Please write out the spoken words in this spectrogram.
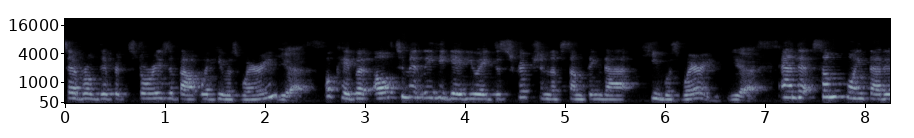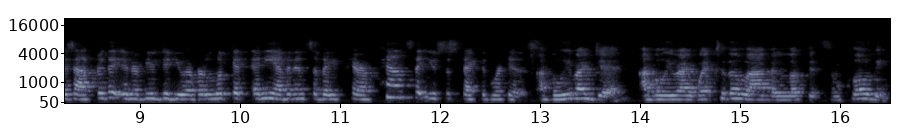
Several different stories about what he was wearing? Yes. Okay, but ultimately he gave you a description of something that he was wearing. Yes. And at some point, that is after the interview, did you ever look at any evidence of a pair of pants that you suspected were his? I believe I did. I believe I went to the lab and looked at some clothing.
